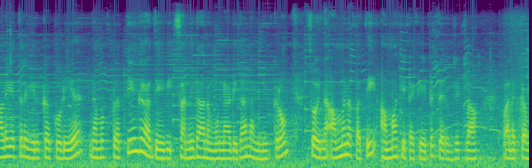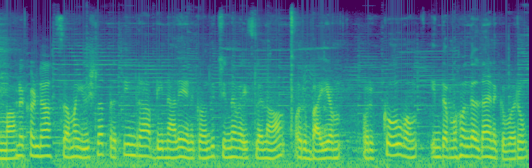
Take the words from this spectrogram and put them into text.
ஆலயத்தில் இருக்கக்கூடிய நம்ம பிரத்யங்கரா தேவி சன்னிதானம் முன்னாடி தான் நம்ம நிற்கிறோம் ஸோ இந்த அம்மனை பற்றி அம்மா கிட்ட கேட்டு தெரிஞ்சுக்கலாம். வணக்கம்மா. வணக்கம்டா. செம யூஸ்வலாக பிரத்யங்கரா அப்படின்னாலே எனக்கு வந்து சின்ன வயசுலலாம் ஒரு பயம். ஒரு கோவம் இந்த முகங்கள் தான் எனக்கு வரும்.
